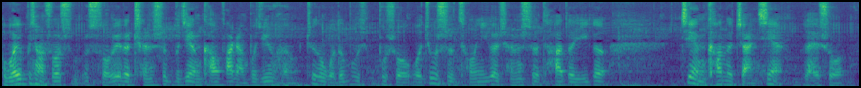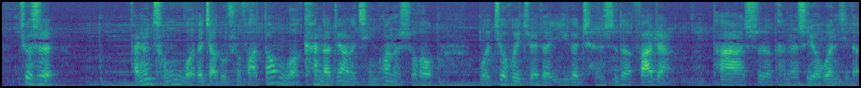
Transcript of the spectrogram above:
我也不想说什么所谓的城市不健康、发展不均衡，这个我都不不说，我就是从一个城市它的一个健康的展现来说，就是反正从我的角度出发，当我看到这样的情况的时候。我就会觉得一个城市的发展，它是可能是有问题的。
